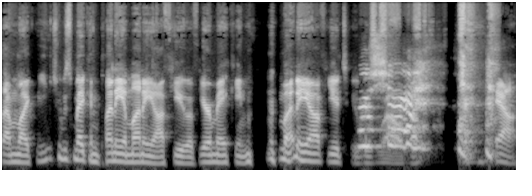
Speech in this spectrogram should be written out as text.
I'm like, YouTube's making plenty of money off you if you're making money off YouTube. For sure. Well. But, yeah.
